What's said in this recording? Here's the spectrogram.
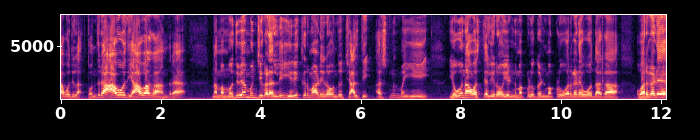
ಆಗೋದಿಲ್ಲ. ತೊಂದರೆ ಆಗೋದು ಯಾವಾಗ ಅಂದರೆ ನಮ್ಮ ಮದುವೆ ಮುಂಜಿಗಳಲ್ಲಿ ಹಿರಿಕರು ಮಾಡಿರೋ ಒಂದು ಚಾಲ್ತಿ, ಅರ್ಶಿನದ ಮೈಯಿ ಯೌವನಾವಸ್ಥೆಯಲ್ಲಿರೋ ಹೆಣ್ಮಕ್ಳು ಗಂಡು ಮಕ್ಕಳು ಹೊರಗಡೆ ಹೋದಾಗ ಹೊರಗಡೆ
